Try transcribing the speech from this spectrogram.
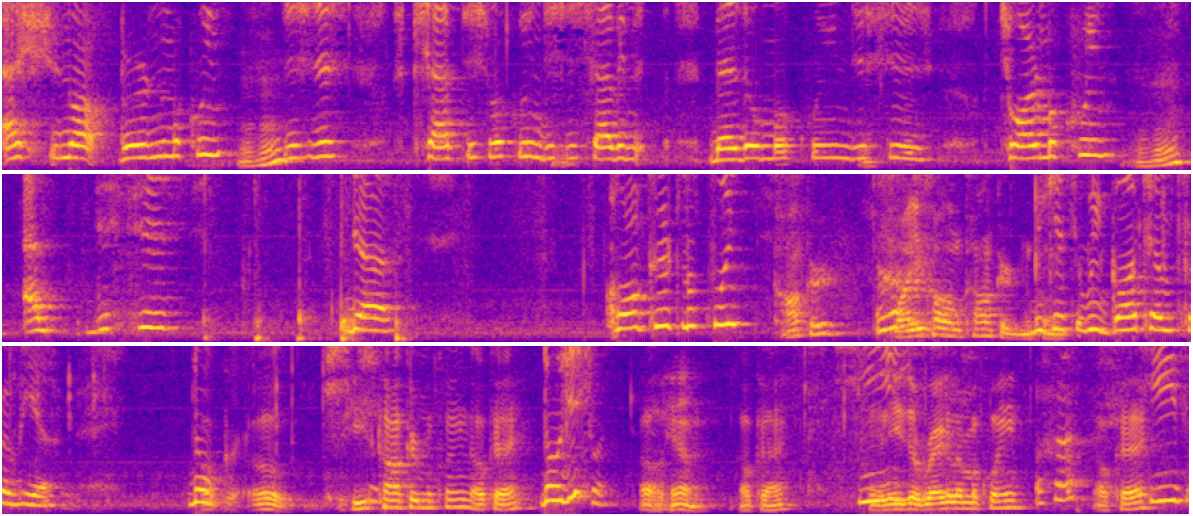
Astronaut Bird McQueen. Mhm. This is Cactus McQueen. This is having Meadow McQueen. This is Tar McQueen. Mhm. And this is the Concord McQueen Concord. Uh-huh. Why do you call him Concord McQueen? because we got him from here. No, oh, he's Concord McQueen. Okay. no, this one. Oh, him. Okay. And he's a regular McQueen. uh-huh. Okay. He's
